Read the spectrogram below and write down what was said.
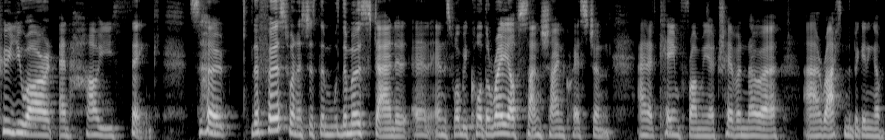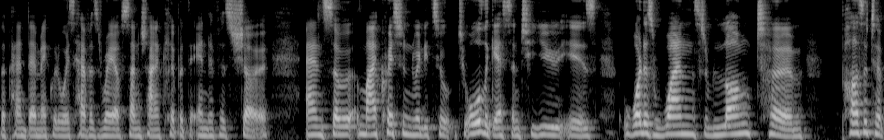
who you are and how you think. So the first one is just the, the most standard, and, and it's what we call the ray of sunshine question. And it came from you know, Trevor Noah uh, right in the beginning of the pandemic, would always have his ray of sunshine clip at the end of his show. And so, my question really to, to all the guests and to you is what is one sort of long term positive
